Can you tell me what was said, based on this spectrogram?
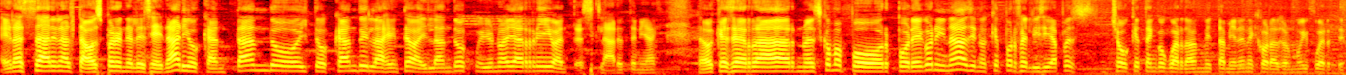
era estar en altavoz, pero en el escenario, cantando y tocando y la gente bailando y uno allá arriba. Entonces, claro, tenía, tengo que cerrar. No es como por, por ego ni nada, sino que por felicidad, pues, show que tengo guardado también en el corazón muy fuerte.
